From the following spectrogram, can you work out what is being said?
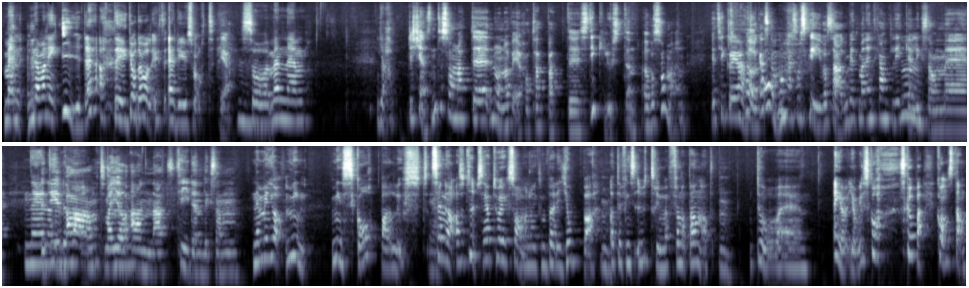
Men när man är i det, att det går dåligt, är det ju svårt. Ja. Så, men... ehm, ja. Det känns inte som att eh, någon av er har tappat eh, sticklusten över sommaren. Jag tycker jag hör ganska Tvärtom. många som skriver så här, du vet man är inte kanske lika liksom, eh, Nej, det är varmt, man gör Mm. annat, tiden liksom, Nej men jag, min, min skaparlust, Ja. sen jag, alltså typ sen jag tog examen och liksom började jobba, Mm. att det finns utrymme för något annat, Mm. då, eh, jag, jag vill ska, skapa konstant.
